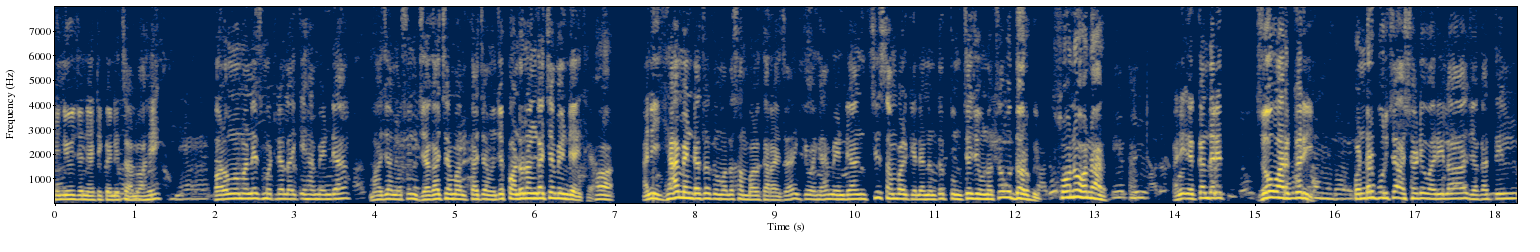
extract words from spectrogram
हे नियोजन या ठिकाणी चालू आहे. बाळूमामानेच म्हटलेलं आहे की ह्या मेंढ्या माझ्या नसून जगाच्या मालकाच्या म्हणजे पांडुरंगाच्या मेंढ्या आहेत ह्या. आणि ह्या मेंढ्याचा तुम्हाला सांभाळ करायचा आहे किंवा ह्या मेंढ्यांची सांभाळ केल्यानंतर तुमच्या जीवनाचा उद्धार होईल. सोनं होणार. आणि एकंदरीत जो वारकरी पंढरपूरच्या आषाढी वारीला जगातील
